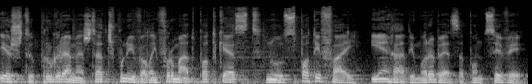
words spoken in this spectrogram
Este programa está disponível em formato podcast no Spotify e em radiomorabeza.cv.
